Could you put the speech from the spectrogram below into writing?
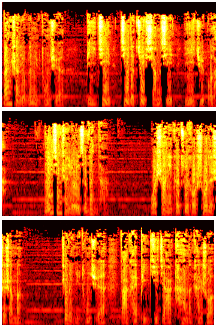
班上有个女同学，笔记记得最详细，一句不落。雷先生有一次问他：“我上一课最后说的是什么？”这位女同学打开笔记夹看了看，说：“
